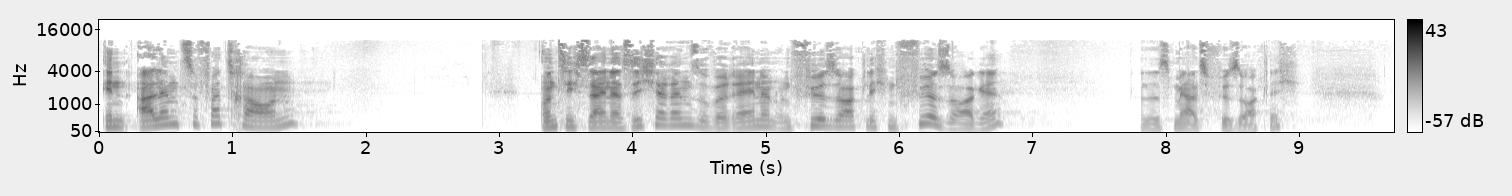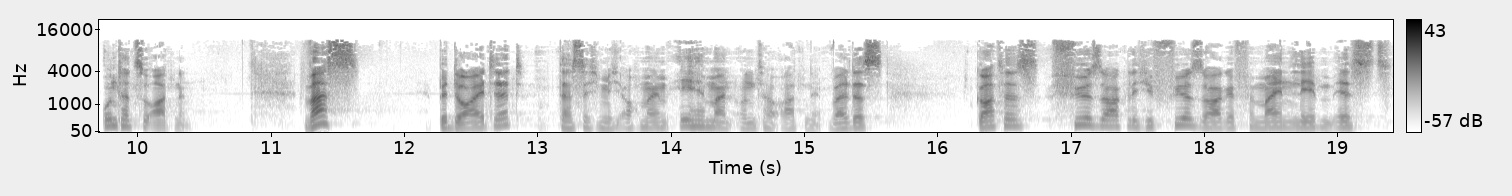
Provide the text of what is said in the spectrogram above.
in allem zu vertrauen und sich seiner sicheren, souveränen und fürsorglichen Fürsorge, also das ist mehr als fürsorglich, unterzuordnen. Was bedeutet dass ich mich auch meinem Ehemann unterordne, weil das Gottes fürsorgliche Fürsorge für mein Leben ist,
